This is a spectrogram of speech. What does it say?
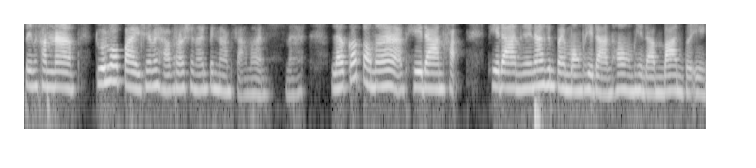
เป็นคำนามทั่วๆไปใช่ไหมคะ เพราะฉะนั้นเป็นนามสามัญนะ แล้วก็ต่อมาเพดานค่ะ เพดานเงยหน้าขึ้นไปมองเพดานห้องเพดานบ้านตัวเอง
